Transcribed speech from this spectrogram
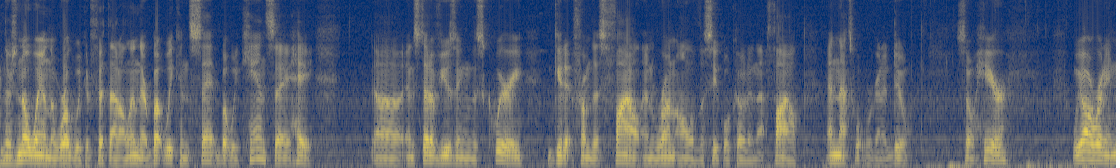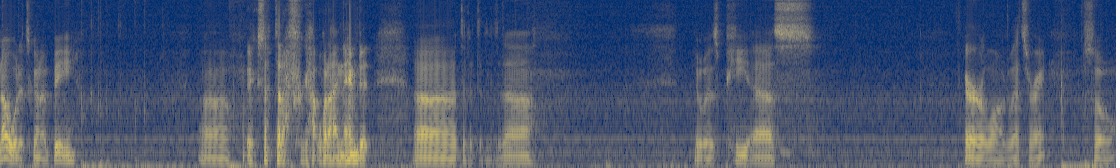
there's no way in the world we could fit that all in there, but we can say, but we can say, hey, uh, instead of using this query, get it from this file and run all of the SQL code in that file, and that's what we're going to do. So here, we already know what it's going to be. Uh, except that I forgot what I named it. Uh, da -da -da it was PS error log. That's right. So,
